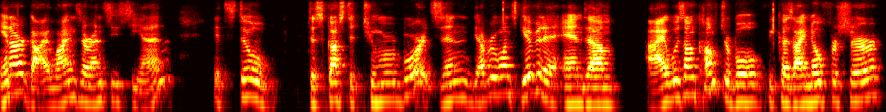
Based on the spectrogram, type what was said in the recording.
in our guidelines, our NCCN. It's still discussed at tumor boards and everyone's given it. And um, I was uncomfortable because I know for sure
